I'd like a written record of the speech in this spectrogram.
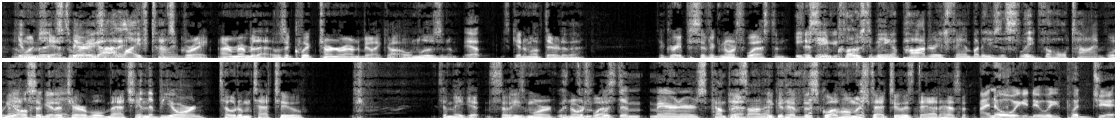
Give him the yeah. That's experience got of a lifetime. That's great. I remember that. It was a quick turnaround to be like, oh, I'm losing him. Yep. Let's get him up there to the the Great Pacific Northwest. And He is came close to being a Padres fan, but he was asleep the whole time. Will he also in the get a terrible matching in the Bjorn? totem tattoo to make it so he's more With northwest? the, with the Mariners compass yeah, on he it. could have the Squahomish tattoo. His dad has it. I know what we could do. We could put Jay,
